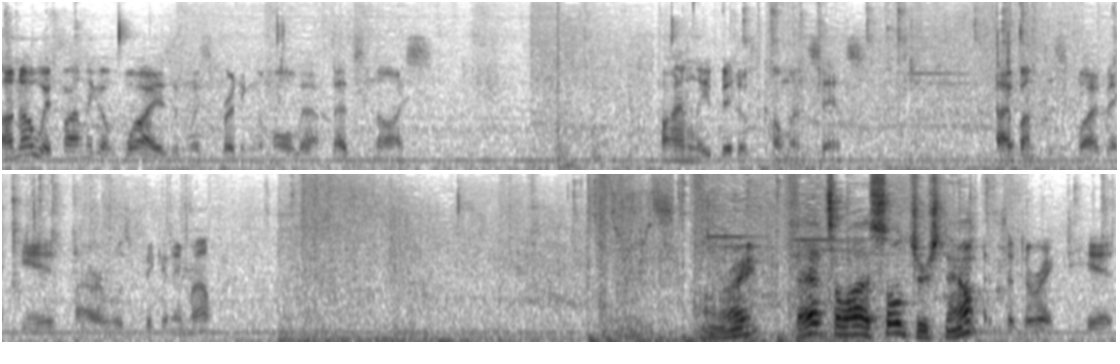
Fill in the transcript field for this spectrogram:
Oh no, we've finally got wires and we're spreading them all out. That's nice. Finally a bit of common sense. I bumped the spy back here. Lara was picking him up. Alright, that's a lot of soldiers now. That's a direct hit.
